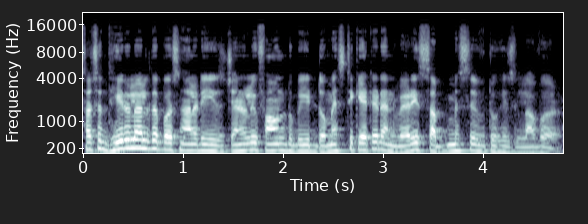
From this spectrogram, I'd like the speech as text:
Such a Dhiralalita personality is generally found to be domesticated and very submissive to his lover.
